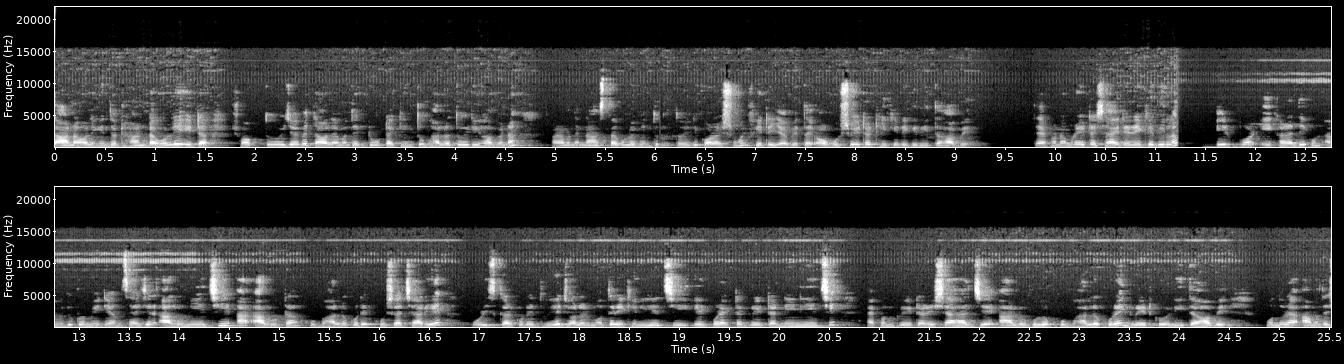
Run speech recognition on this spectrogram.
তা না হলে কিন্তু ঠান্ডা হলে এটা শক্ত হয়ে যাবে, তাহলে আমাদের ডোটা কিন্তু ভালো তৈরি হবে না। আর আমাদের নাস্তাগুলো কিন্তু তৈরি করার সময় ফেটে যাবে, তাই অবশ্যই এটা ঢেকে রেখে দিতে হবে। তো এখন আমরা এটা সাইডে রেখে দিলাম। এরপর এখানে দেখুন আমি দুটো মিডিয়াম সাইজের আলু নিয়েছি আর আলুটা খুব ভালো করে খোসা ছাড়িয়ে পরিষ্কার করে ধুয়ে জলের মধ্যে রেখে নিয়েছি। এরপর একটা গ্রেটার নিয়ে নিয়েছি। এখন গ্রেটারের সাহায্যে আলুগুলো খুব ভালো করে গ্রেট করে নিতে হবে। বন্ধুরা, আমাদের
